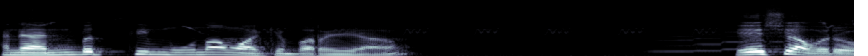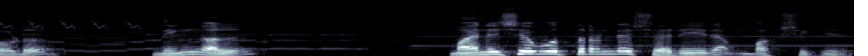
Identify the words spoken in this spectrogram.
അതിന്റെ അൻപത്തി മൂന്നാം വാക്യം പറയുകയാണ് യേശു അവരോട് നിങ്ങൾ മനുഷ്യപുത്രന്റെ ശരീരം ഭക്ഷിക്കുകയും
